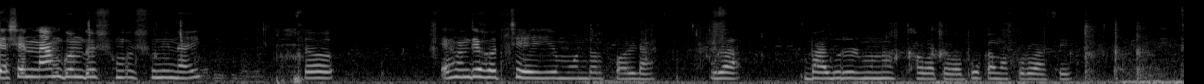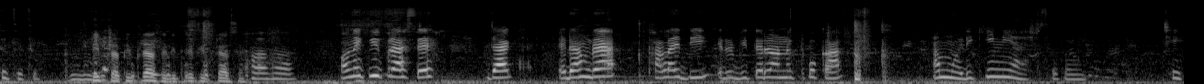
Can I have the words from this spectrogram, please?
দেশের নাম গন্ধ শুনি নাই। তো এখন যে হচ্ছে এই মন্ডল ফলটা পুরা বাদুরের মনে খাওয়া টাওয়া পোকামাকড়ও আছে। থু থু থু পিঁপড়া পিঁপড়া আছে ভিতরে পিঁপড়া আছে। হ্যাঁ হ্যাঁ। অনেক পিঁপড়া আছে। যাক এটা আমরা ফালাই দিই। এটার ভিতরে অনেক পোকা। আম্মু এটি কি নিয়ে আসছো তুমি? ঠিক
